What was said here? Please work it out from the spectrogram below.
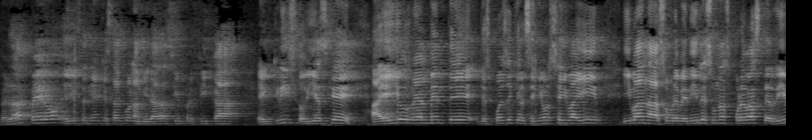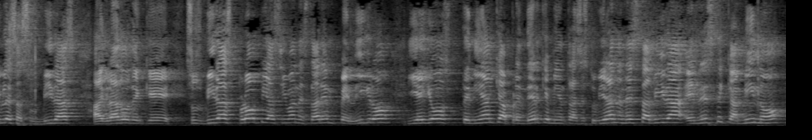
¿verdad? Pero ellos tenían que estar con la mirada siempre fija en Cristo. Y es que a ellos realmente, después de que el Señor se iba a ir, iban a sobrevenirles unas pruebas terribles a sus vidas, al grado de que sus vidas propias iban a estar en peligro y ellos tenían que aprender que mientras estuvieran en esta vida, en este camino,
